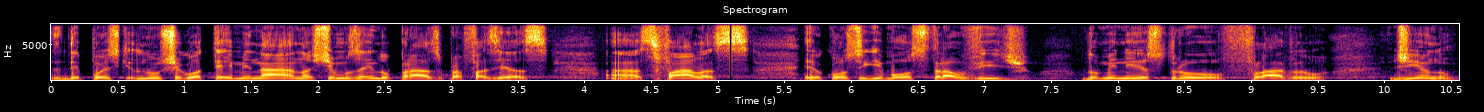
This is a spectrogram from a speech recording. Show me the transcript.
depois que não chegou a terminar, nós tínhamos ainda o prazo para fazer as, as falas, eu consegui mostrar o vídeo do ministro Flávio Dino,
